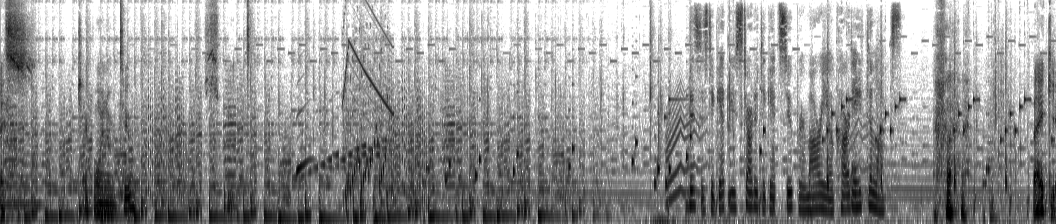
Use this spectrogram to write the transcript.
Nice. Checkpoint number two. Sweet. This is to get you started to get Super Mario Kart 8 Deluxe. Thank you.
